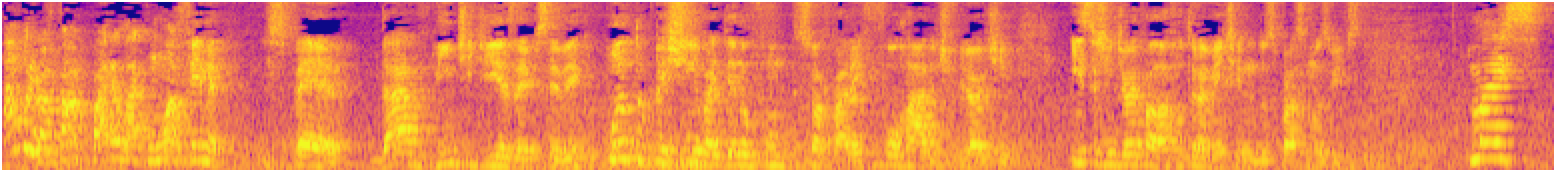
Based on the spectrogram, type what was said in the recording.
Ah, mulher, vai ficar um aquário lá com uma fêmea. Espera, dá 20 dias aí pra você ver quanto peixinho vai ter no fundo do seu aquário aí, forrado de filhotinho. Isso a gente vai falar futuramente nos próximos vídeos. Mas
